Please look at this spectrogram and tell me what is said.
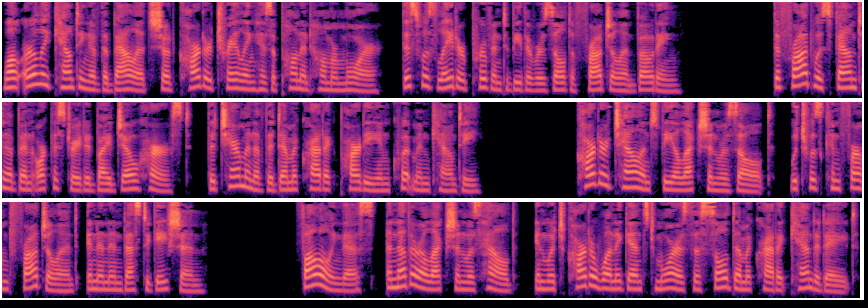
While early counting of the ballots showed Carter trailing his opponent Homer Moore, this was later proven to be the result of fraudulent voting. The fraud was found to have been orchestrated by Joe Hurst, the chairman of the Democratic Party in Quitman County. Carter challenged the election result, which was confirmed fraudulent in an investigation. Following this, another election was held, in which Carter won against Moore as the sole Democratic candidate,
